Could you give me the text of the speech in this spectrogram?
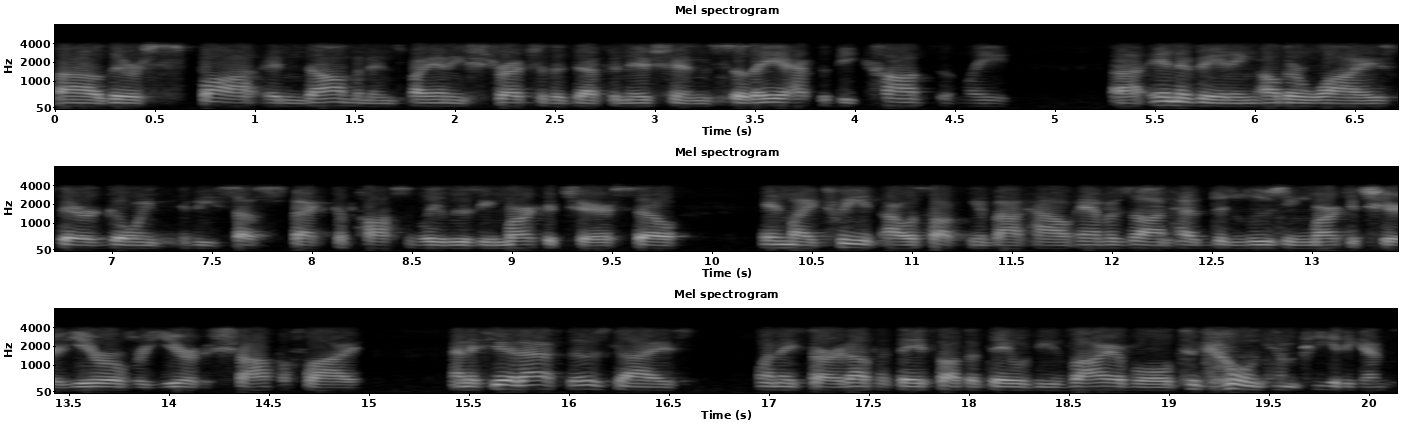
uh, their spot and dominance by any stretch of the definition. So they have to be constantly uh, innovating. Otherwise, they're going to be suspect to possibly losing market share. So in my tweet, I was talking about how Amazon had been losing market share year over year to Shopify. And if you had asked those guys when they started up if they thought that they would be viable to go and compete against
